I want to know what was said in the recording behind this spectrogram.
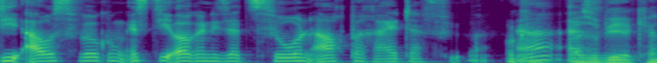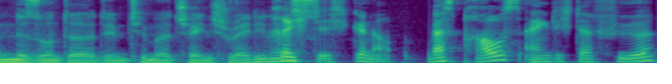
die Auswirkung, ist die Organisation auch bereit dafür? Okay. Ja? Also, also, wir kennen das unter dem Thema Change Readiness. Richtig, genau. Was brauchst eigentlich dafür,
